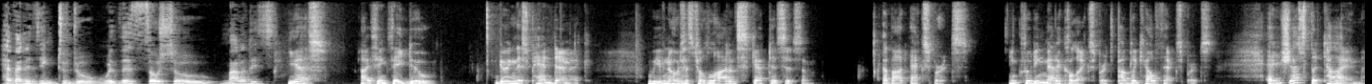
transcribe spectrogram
have anything to do with these social maladies? Yes, I think they do. During this pandemic, we've noticed a lot of skepticism about experts, including medical experts, public health experts, at just the time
